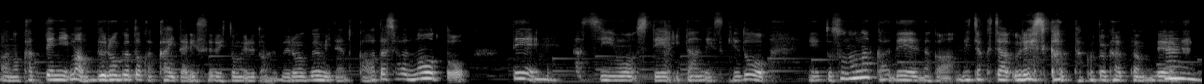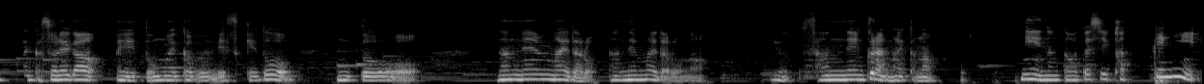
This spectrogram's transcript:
あの勝手に、まあ、ブログとか書いたりする人もいると思う。ブログみたいなとか私はノートで発信をしていたんですけど、えー、とその中でなんかめちゃくちゃ嬉しかったことがあったので、うん。なんかそれが、えー、と思い浮かぶんですけど、うん、と何年前だろう？何年前だろうな？よ3年くらい前かな？になんか私勝手に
